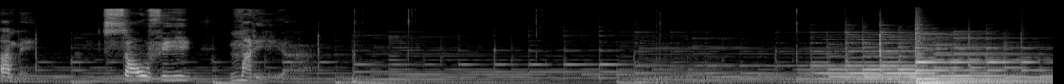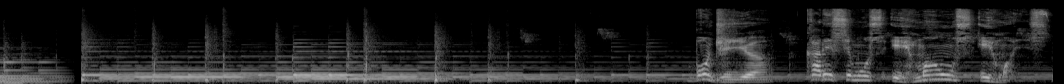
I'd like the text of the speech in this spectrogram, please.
Amém. Salve Maria. Bom dia, caríssimos irmãos e irmãs.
